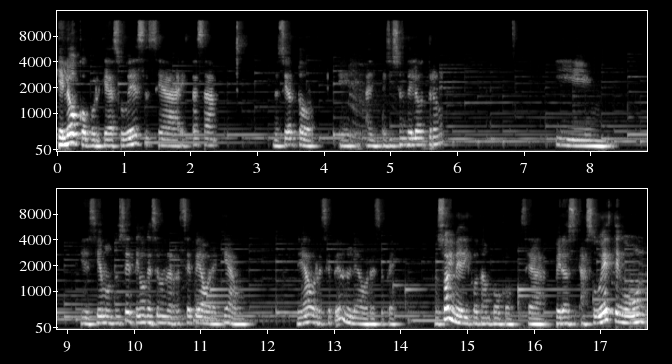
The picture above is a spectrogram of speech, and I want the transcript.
qué loco, porque a su vez, o sea, estás a, ¿no es cierto?, a disposición del otro y, decíamos, no sé, tengo que hacer un RCP ahora, ¿qué hago? ¿Le hago RCP o no le hago RCP? No soy médico tampoco, o sea, pero a su vez tengo un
